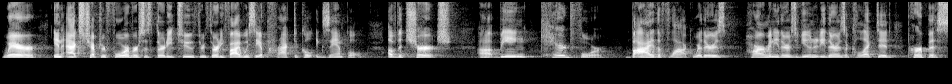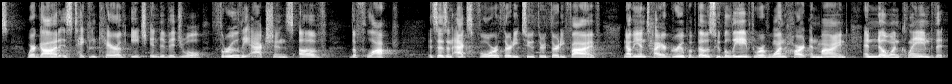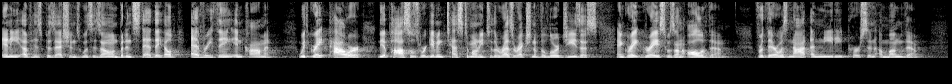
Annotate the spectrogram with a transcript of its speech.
where in Acts chapter 4, verses 32 through 35, we see a practical example of the church uh, being cared for by the flock, where there is harmony, there is unity, there is a collected purpose, where God is taking care of each individual through the actions of the flock. It says in Acts 4 32 through 35, now, the entire group of those who believed were of one heart and mind, and no one claimed that any of his possessions was his own, but instead they held everything in common. With great power, the apostles were giving testimony to the resurrection of the Lord Jesus, and great grace was on all of them. For there was not a needy person among them,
